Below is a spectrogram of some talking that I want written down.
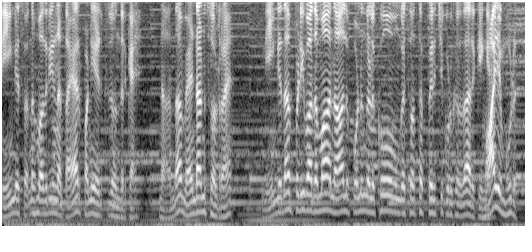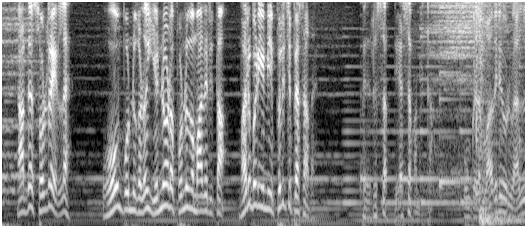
நீங்க சொன்ன மாதிரி நான் தயார் பண்ணி எடுத்துட்டு வந்திருக்கேன். நான் தான் வேண்டான்னு சொல்றேன். நீங்க தான் பிடிவாதமா நாலு பொண்ணுங்களுக்கும் உங்க சொத்தை பிரிச்சு கொடுக்கறதா இருக்கீங்க. வாய மூடு. நான் தான் சொல்றேன்ல. ஓம் பொண்ணுங்களும் என்னோட பொண்ணுங்க மாதிரி தான் மறுபடியும் நீ பிரிச்சு பேசாத. பெருசா பேச வந்துட்டான். உங்களை மாதிரி ஒரு நல்ல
